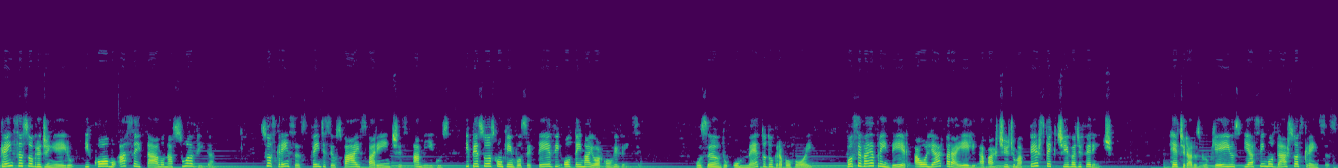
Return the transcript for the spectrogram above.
Crenças sobre o dinheiro e como aceitá-lo na sua vida. Suas crenças vêm de seus pais, parentes, amigos e pessoas com quem você teve ou tem maior convivência. Usando o método Grabovoi, você vai aprender a olhar para ele a partir de uma perspectiva diferente. Retirar os bloqueios e assim mudar suas crenças,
